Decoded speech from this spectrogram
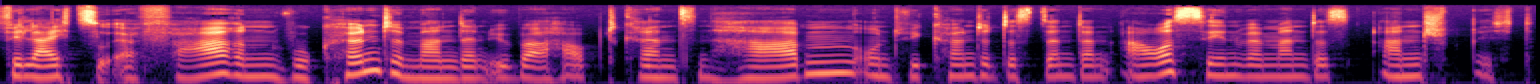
vielleicht zu erfahren, wo könnte man denn überhaupt Grenzen haben und wie könnte das denn dann aussehen, wenn man das anspricht.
